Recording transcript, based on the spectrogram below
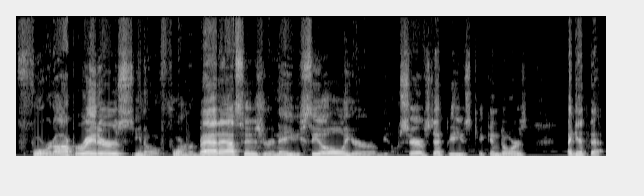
forward operators, you know, former badasses, you're a Navy SEAL, you're, you know, sheriff's deputy kicking doors. I get that.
